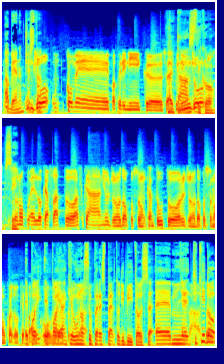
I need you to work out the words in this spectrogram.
va bene, ci un gio- un, come Paperinic, cioè quindi un giorno sì. sono quello che ha fatto Ascanio, il giorno dopo sono un cantautore, il giorno dopo sono quello che e fa poi, E poi anche uno super esperto di Beatles. Eh, esatto. ti, chiedo,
